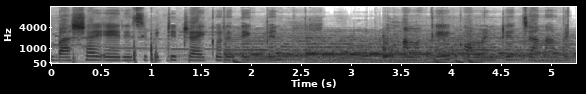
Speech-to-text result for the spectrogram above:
বাসায় এই রেসিপিটি ট্রাই করে দেখবেন। আমাকে কমেন্টে জানাবেন।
